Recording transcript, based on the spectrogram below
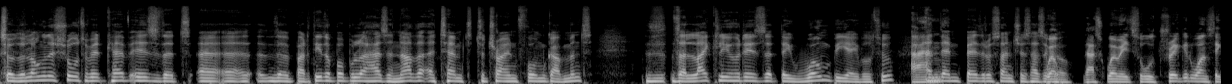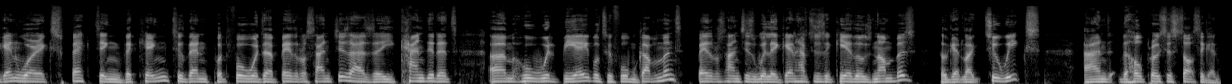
So the long and the short of it, Kev, is that uh, uh, the Partido Popular has another attempt to try and form government. the likelihood is that they won't be able to, and, and then Pedro Sanchez has a well, go. That's where it's all triggered once again. We're expecting the king to then put forward uh, Pedro Sanchez as a candidate um, who would be able to form government. Pedro Sanchez will again have to secure those numbers. He'll get like two weeks, and the whole process starts again.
